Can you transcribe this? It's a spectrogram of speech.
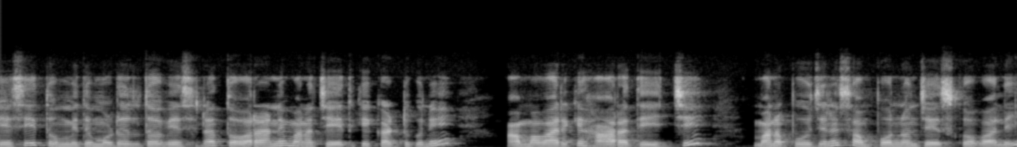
చేసి తొమ్మిది ముడులతో వేసిన తోరాన్ని మన చేతికి కట్టుకుని అమ్మవారికి హారతి ఇచ్చి మన పూజని సంపూర్ణం చేసుకోవాలి.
